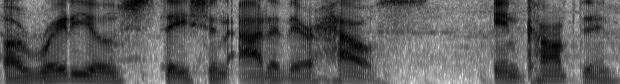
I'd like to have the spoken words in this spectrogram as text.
a radio station out of their house in Compton.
